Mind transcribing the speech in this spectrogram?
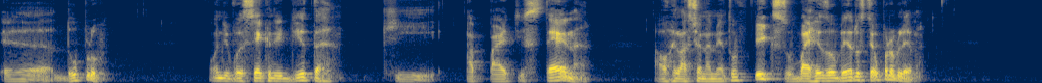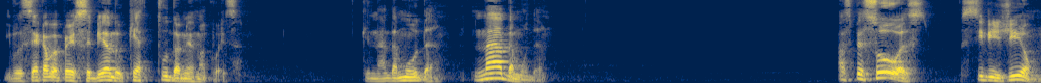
é, duplo onde você acredita que a parte externa ao relacionamento fixo vai resolver o seu problema. E você acaba percebendo que é tudo a mesma coisa. Que nada muda. Nada muda. As pessoas se vigiam,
